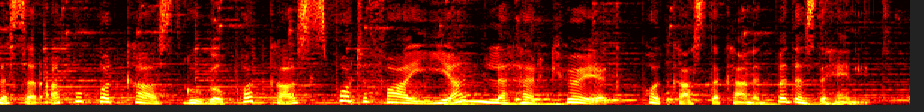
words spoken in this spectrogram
لەسەر ئەپ و پۆدکاست گوگل پۆدکاست سپۆتفاای یان لە هەر کوێیەک پۆدکاستەکانت بەدەستدەێنیت.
